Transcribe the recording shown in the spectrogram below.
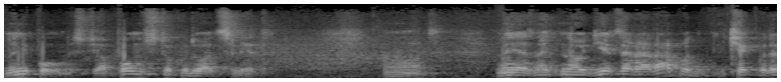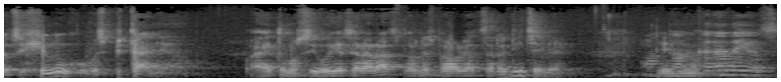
но не полностью, а полностью только в 20 лет. Вот. Но, я, знаю, но Ецерара, вот, человек подается хинуху, воспитанию, поэтому с его Ецерара должны справляться родители. Он когда дается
